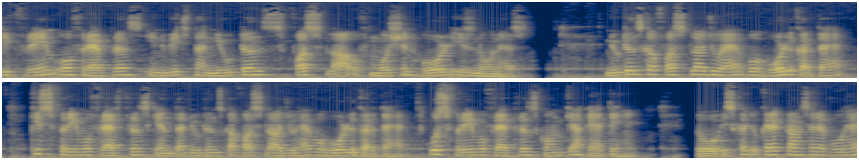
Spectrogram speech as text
the frame of reference in which the Newton's first law of motion hold is known as Newton's का फ़र्स्ट लॉ जो है, वो होल्ड करता है। किस फ्रेम ऑफ़ रेफरेंस के अंदर न्यूटन्स का फ़र्स्ट लॉ जो है वो होल्ड करता है? उस फ्रेम ऑफ़ रेफरेंस को हम क्या कहते हैं? तो इसका जो करेक्ट आंसर है वो है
